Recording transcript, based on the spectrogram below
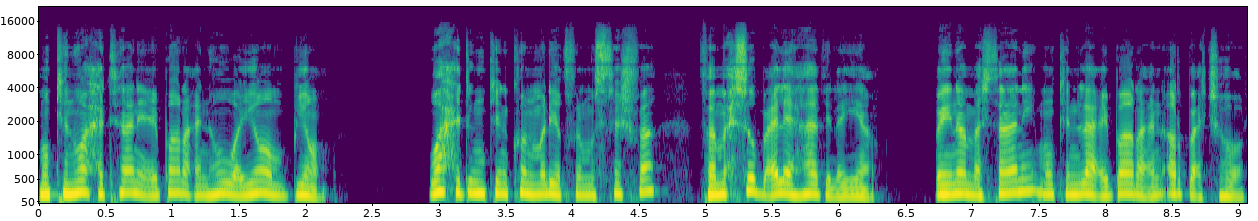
ممكن واحد ثاني عبارة عن هو يوم بيوم. واحد ممكن يكون مريض في المستشفى فمحسوب عليه هذه الأيام. بينما الثاني ممكن لا عبارة عن أربع شهور.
